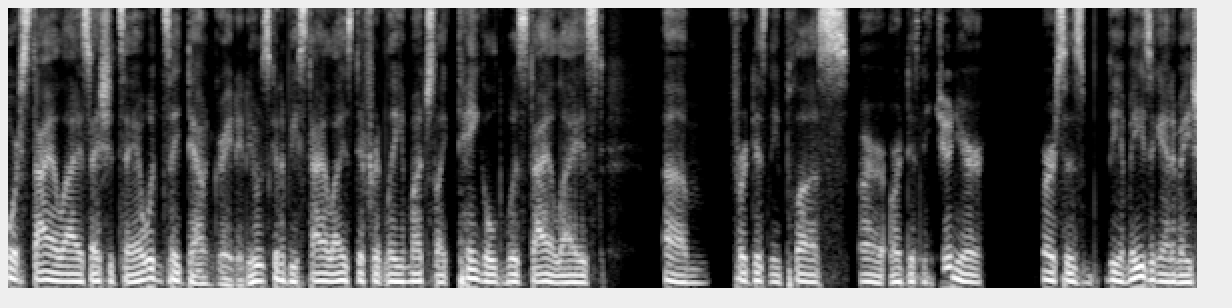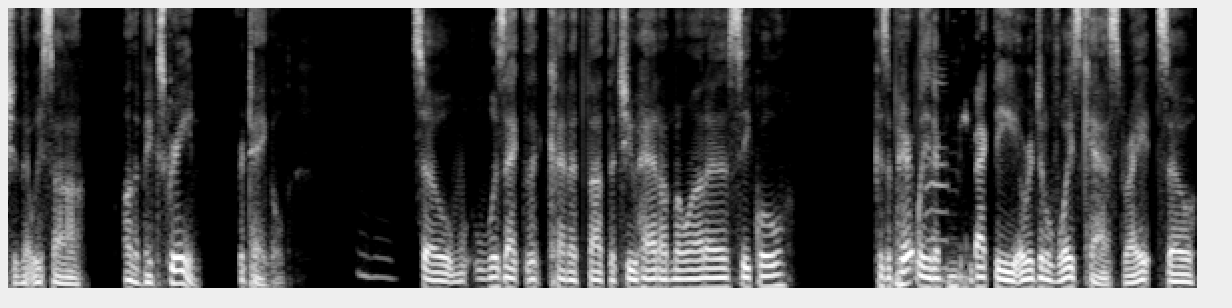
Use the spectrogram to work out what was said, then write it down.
or stylized, I should say. I wouldn't say downgraded. It was going to be stylized differently, much like Tangled was stylized um, for Disney Plus or, or Disney Junior versus the amazing animation that we saw on the big screen for Tangled. Mm-hmm. So, was that the kind of thought that you had on Moana sequel? Because apparently they're Um, bringing back the original voice cast, right? So,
